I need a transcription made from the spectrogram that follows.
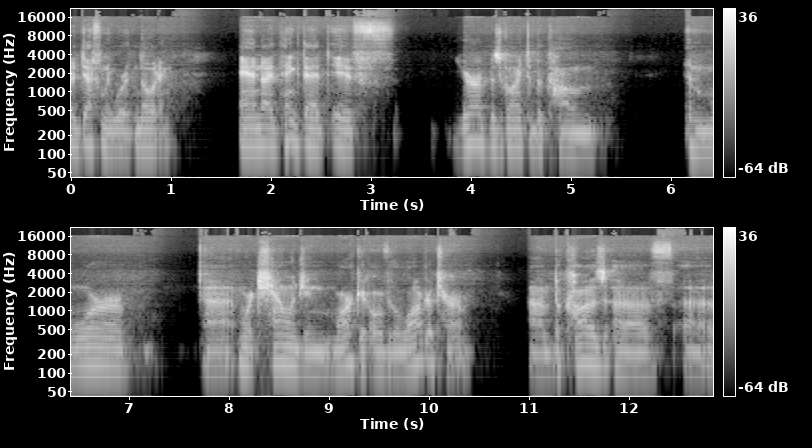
know, definitely worth noting. And I think that if Europe is going to become a more uh, more challenging market over the longer term um, because of, uh,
